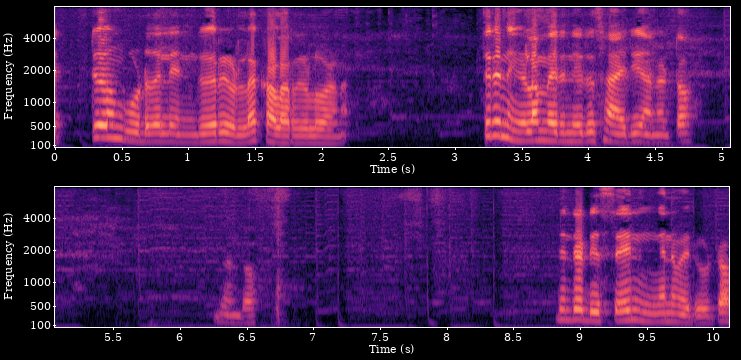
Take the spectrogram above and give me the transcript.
ഏറ്റവും കൂടുതൽ എൻക്വയറി ഉള്ള കളറുകളുമാണ്. ഇത്തിരി നീളം വരുന്നൊരു സാരിയാണ് കേട്ടോ ഇതുണ്ടോ? ഇതിന്റെ ഡിസൈൻ ഇങ്ങനെ വരും കേട്ടോ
